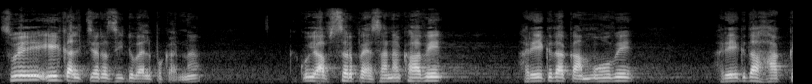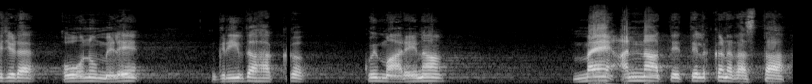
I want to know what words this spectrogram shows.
ਸੋ ਇਹ ਇਹ ਕਲਚਰ ਅਸੀਂ ਡਿਵੈਲਪ ਕਰਨਾ ਕੋਈ ਅਫਸਰ ਪੈਸਾ ਨਾ ਖਾਵੇ, ਹਰੇਕ ਦਾ ਕੰਮ ਹੋਵੇ ਹਰੇਕ ਦਾ ਹੱਕ ਜਿਹੜਾ ਉਹ ਉਹਨੂੰ ਮਿਲੇ। ਗਰੀਬ ਦਾ ਹੱਕ ਕੋਈ ਮਾਰੇ ਨਾ। ਮੈਂ ਅੰਨਾ ਤੇ ਤਿਲਕਣ ਰਸਤਾ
